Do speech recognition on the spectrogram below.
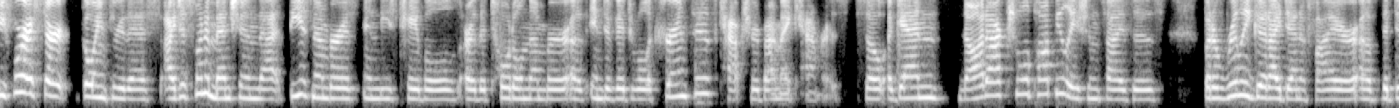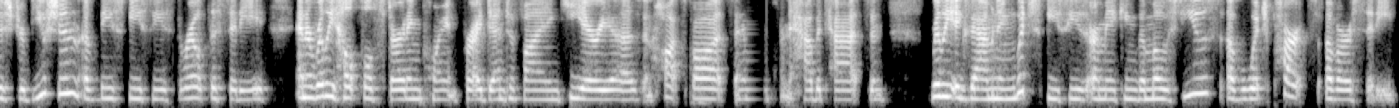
Before I start going through this, I just want to mention that these numbers in these tables are the total number of individual occurrences captured by my cameras. So again, not actual population sizes, but a really good identifier of the distribution of these species throughout the city and a really helpful starting point for identifying key areas and hotspots and important habitats and really examining which species are making the most use of which parts of our city.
